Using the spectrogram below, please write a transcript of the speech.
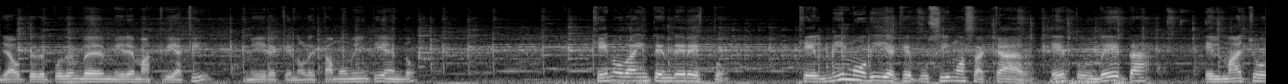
Ya ustedes pueden ver, mire más cría aquí. Mire que no le estamos mintiendo. ¿Qué nos da a entender esto? Que el mismo día que pusimos a sacar estos beta, el macho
